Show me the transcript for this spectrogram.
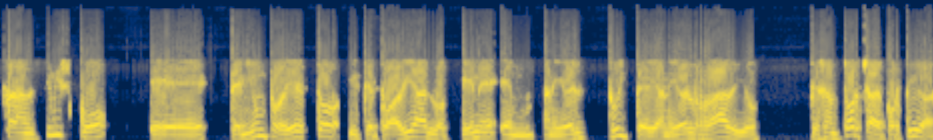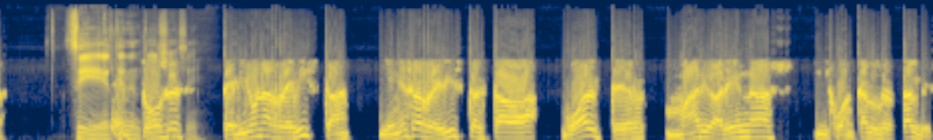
Francisco eh, tenía un proyecto y que todavía lo tiene en, a nivel Twitter y a nivel radio, que es Antorcha Deportiva. Sí, él tiene Entonces, tenía una revista y en esa revista estaba Walter, Mario Arenas y Juan Carlos Galvez.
